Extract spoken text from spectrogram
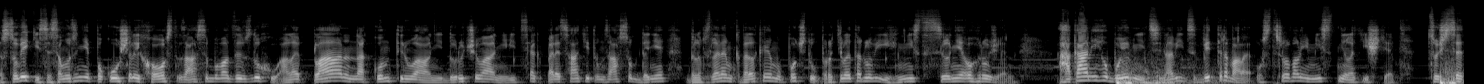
Sověti se samozřejmě pokoušeli Chost zásobovat ze vzduchu, ale plán na kontinuální doručování více jak 50 tun zásob denně byl vzhledem k velkému počtu protiletadlových hnízd silně ohrožen. Hakányho bojovníci navíc vytrvale ostřelovali místní letiště, což se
